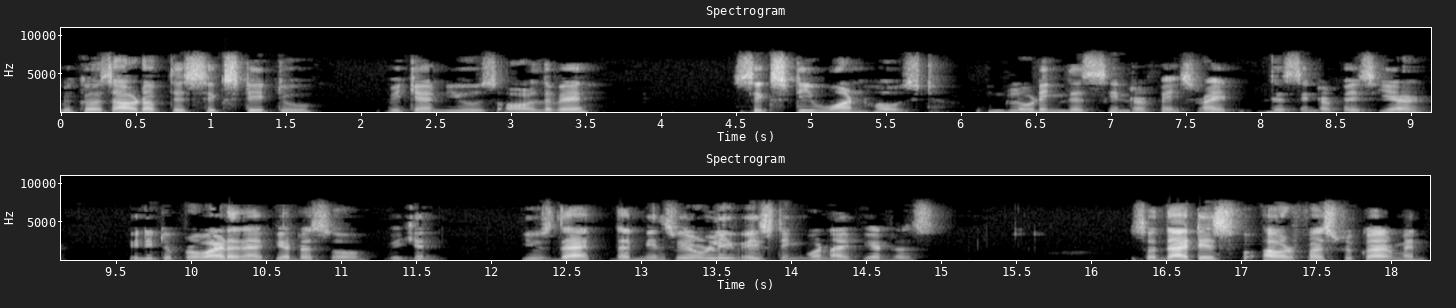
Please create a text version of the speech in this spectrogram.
Because out of this 62 we can use all the way 61 host including this interface right? This interface here we need to provide an IP address so we can use that. That means we are only wasting one IP address so that is our first requirement.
